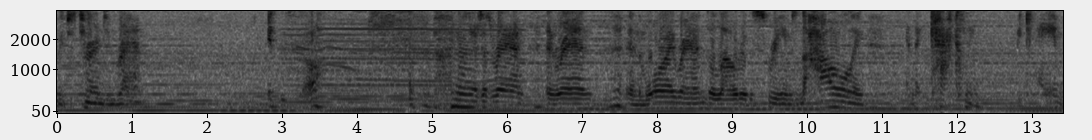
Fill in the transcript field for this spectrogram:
We just turned and ran. It was. Oh. And then I just ran and ran, and the more I ran, the louder the screams and the howling and the cackling became.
